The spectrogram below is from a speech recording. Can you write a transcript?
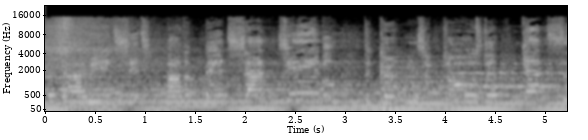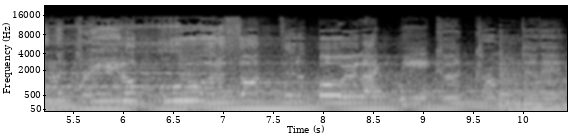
The diary sits by the bedside table The curtains are closed, the cat's in the cradle Who would have thought that a boy like me could come to this?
